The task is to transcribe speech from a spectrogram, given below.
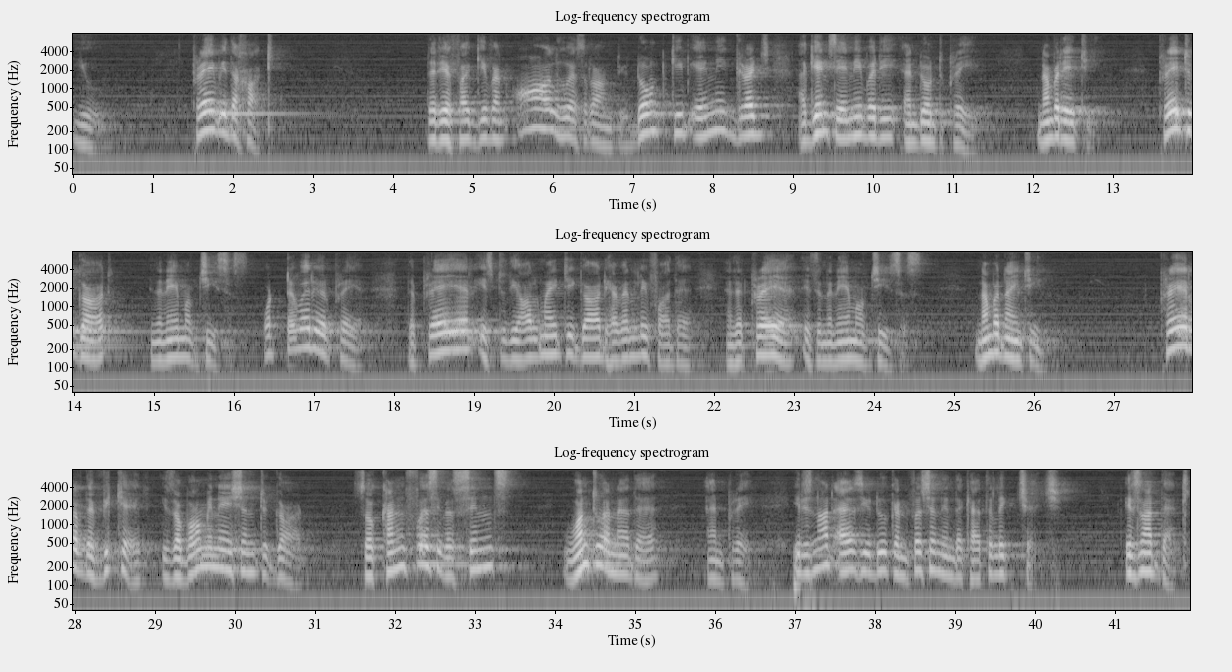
you. Pray with the heart that you have forgiven all who has wronged you. Don't keep any grudge against anybody and don't pray. Number 80. Pray to God in the name of Jesus. Whatever your prayer, the prayer is to the Almighty God, Heavenly Father, and that prayer is in the name of Jesus. Number 19. Prayer of the wicked is abomination to God. So confess your sins one to another and pray. It is not as you do confession in the Catholic Church. It's not that.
